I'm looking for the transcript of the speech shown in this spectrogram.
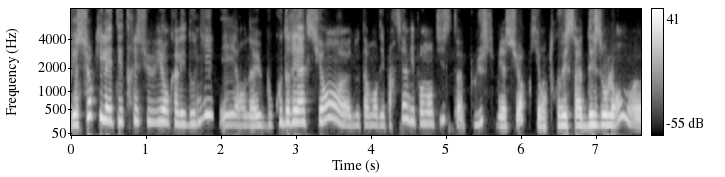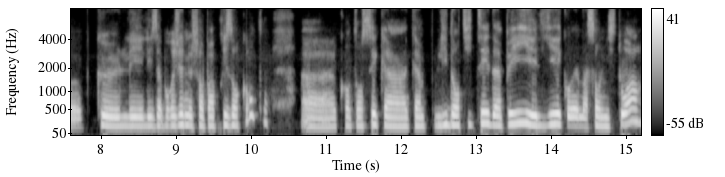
Bien sûr qu'il a été très suivi en Calédonie et on a eu beaucoup de réactions, euh, notamment des partis indépendantistes, plus bien sûr, qui ont trouvé ça désolant euh, que les, aborigènes ne soient pas pris en compte. Euh, quand on sait qu'un l'identité d'un pays est liée quand même à son histoire,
